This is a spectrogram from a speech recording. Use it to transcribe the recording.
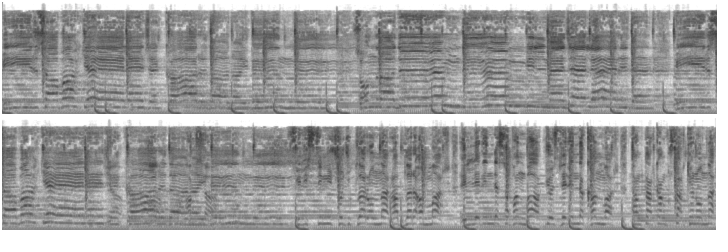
Bir sabah gelecek kardan Filistinli çocuklar onlar adları Ammar Ellerinde sapan bağ gözlerinde kan var Tanklar kan kusarken onlar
